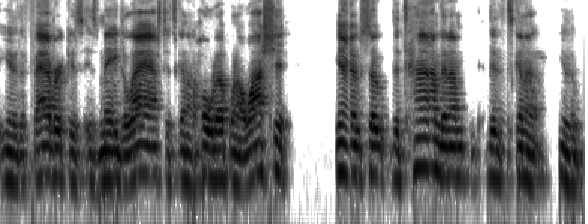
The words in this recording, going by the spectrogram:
You know, the fabric is is made to last. It's going to hold up when I wash it. You know, so the time that I'm that it's going to you know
